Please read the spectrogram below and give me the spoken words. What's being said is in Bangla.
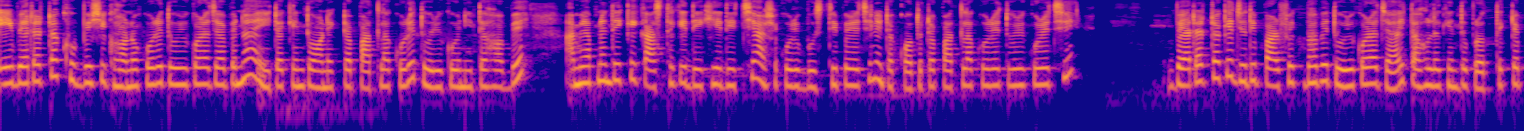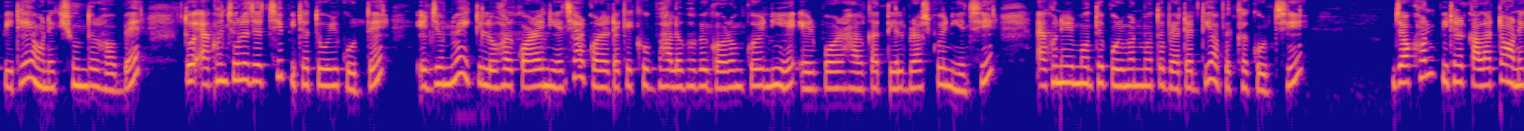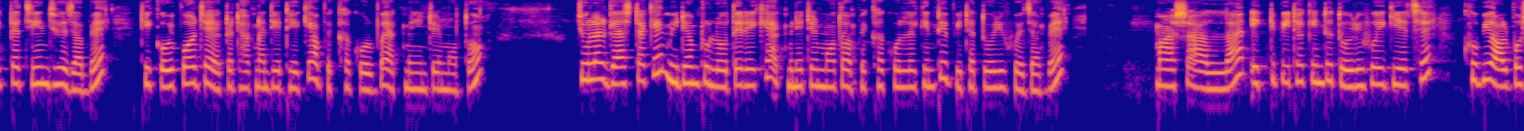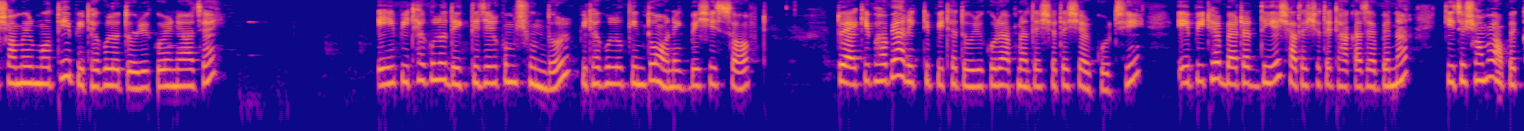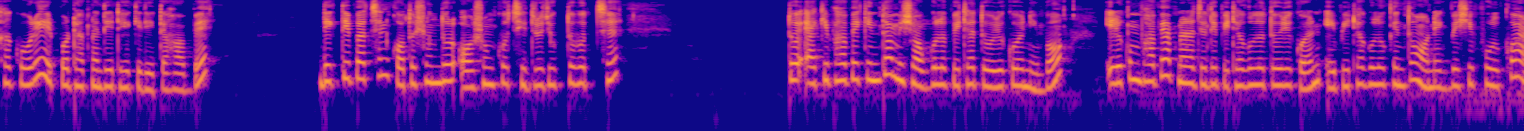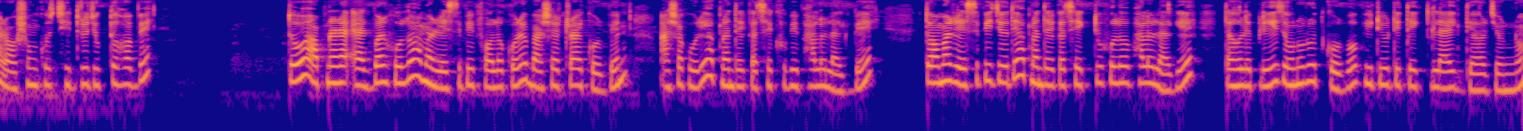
এই ব্যাটারটা খুব বেশি ঘন করে তৈরি করা যাবে না, এটা কিন্তু অনেকটা পাতলা করে তৈরি করে নিতে হবে। আমি আপনাদেরকে কাছ থেকে দেখিয়ে দিচ্ছি, আশা করি বুঝতে পেরেছেন এটা কতটা পাতলা করে তৈরি করেছি। ব্যাটারটাকে যদি পারফেক্টভাবে তৈরি করা যায়, তাহলে কিন্তু প্রত্যেকটা পিঠে অনেক সুন্দর হবে। তো এখন চলে যাচ্ছি পিঠা তৈরি করতে। এর জন্য একটি লোহার কড়াই নিয়েছি আর কড়াইটাকে খুব ভালোভাবে গরম করে নিয়ে এরপর হালকা তেল ব্রাশ করে নিয়েছি। এখন এর মধ্যে পরিমাণ মতো ব্যাটার দিয়ে অপেক্ষা করছি। যখন পিঠার কালারটা অনেকটা চেঞ্জ হয়ে যাবে, ঠিক ওই পর্যায়ে একটা ঢাকনা দিয়ে ঢেকে অপেক্ষা করব এক মিনিটের মতো। চুলার গ্যাসটাকে মিডিয়াম টু লোতে রেখে এক মিনিটের মতো অপেক্ষা করলে কিন্তু এই পিঠা তৈরি হয়ে যাবে। মাশা আল্লাহ একটি পিঠা কিন্তু তৈরি হয়ে গিয়েছে। খুবই অল্প সময়ের মধ্যেই পিঠাগুলো তৈরি করে নেওয়া যায়। এই পিঠাগুলো দেখতে যেরকম সুন্দর, পিঠাগুলো কিন্তু অনেক বেশি সফট। তো একইভাবে আরেকটি পিঠা তৈরি করে আপনাদের সাথে শেয়ার করছি। এই পিঠার ব্যাটার দিয়ে সাথে সাথে ঢাকা যাবে না। কিছু সময় অপেক্ষা করে এরপর ঢাকনা দিয়ে ঢেকে দিতে হবে। দেখতে পাচ্ছেন কত সুন্দর অসংখ্য ছিদ্রযুক্ত হচ্ছে। তো একইভাবে কিন্তু আমি সবগুলো পিঠা তৈরি করে নিব। এরকমভাবে আপনারা যদি পিঠাগুলো তৈরি করেন, এই পিঠাগুলো কিন্তু অনেক বেশি ফুলকো আর অসংখ্য ছিদ্রযুক্ত হবে। তো আপনারা একবার হলো আমার রেসিপি ফলো করে বাসায় ট্রাই করবেন। আশা করি আপনাদের কাছে খুবই ভালো লাগবে। তো আমার রেসিপি যদি আপনাদের কাছে একটু হলেও ভালো লাগে, তাহলে প্লিজ অনুরোধ করব ভিডিওটিতে একটি লাইক দেওয়ার জন্য।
